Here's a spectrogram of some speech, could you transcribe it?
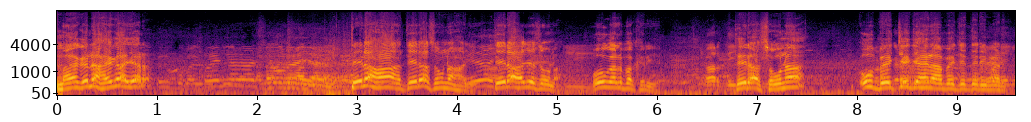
ਮੈਂ ਕਹਿੰਦਾ ਹੈਗਾ ਯਾਰ। ਤੇਰਾ ਹਾਂ ਤੇਰਾ ਸੋਨਾ ਹਜੇ ਤੇਰਾ ਹਜੇ ਸੋਨਾ। ਉਹ ਗੱਲ ਵੱਖਰੀ ਹੈ ਤੇਰਾ ਸੋਨਾ ਉਹ ਵੇਚੇ ਚਾਹੇ ਨਾ ਵੇਚੇ ਤੇਰੀ ਮਰਜ਼ੀ।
